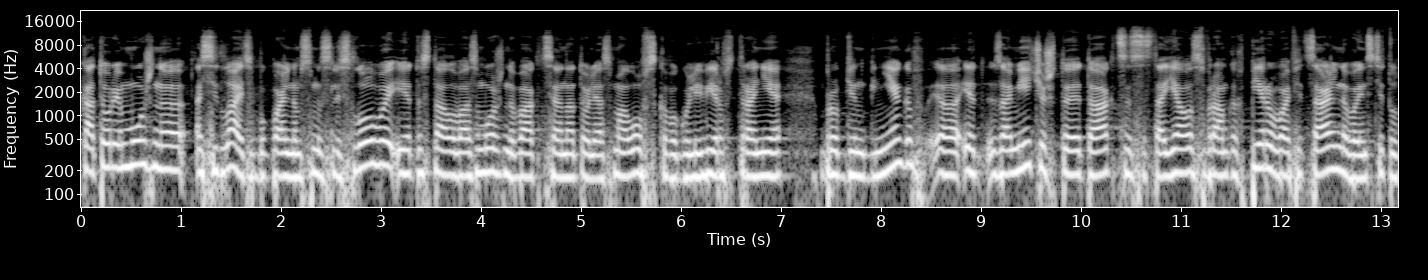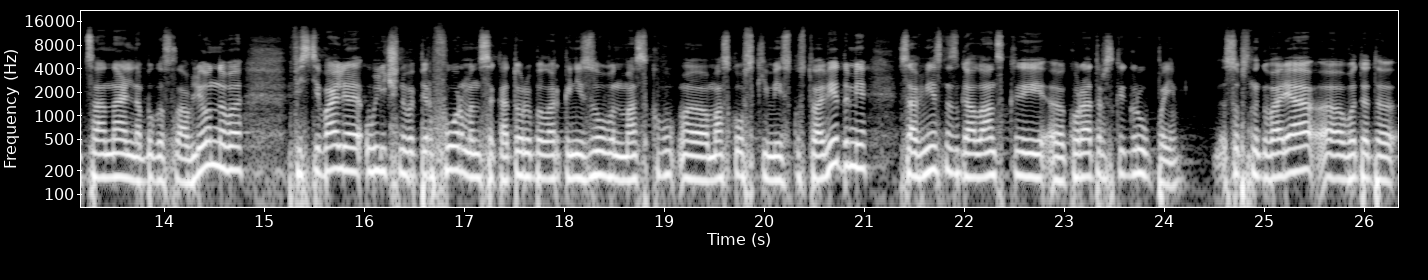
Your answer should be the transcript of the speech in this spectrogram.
который можно оседлать в буквальном смысле слова, и это стало возможно в акции Анатолия Осмоловского «Гулливер в стране Бродингнегов». Э, замечу, что эта акция состоялась в рамках первого официального институционально благословленного фестиваля уличного перформанса, который был организован Москву, э, московскими искусствоведами совместно с голландской э, кураторской группой собственно говоря, вот эту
